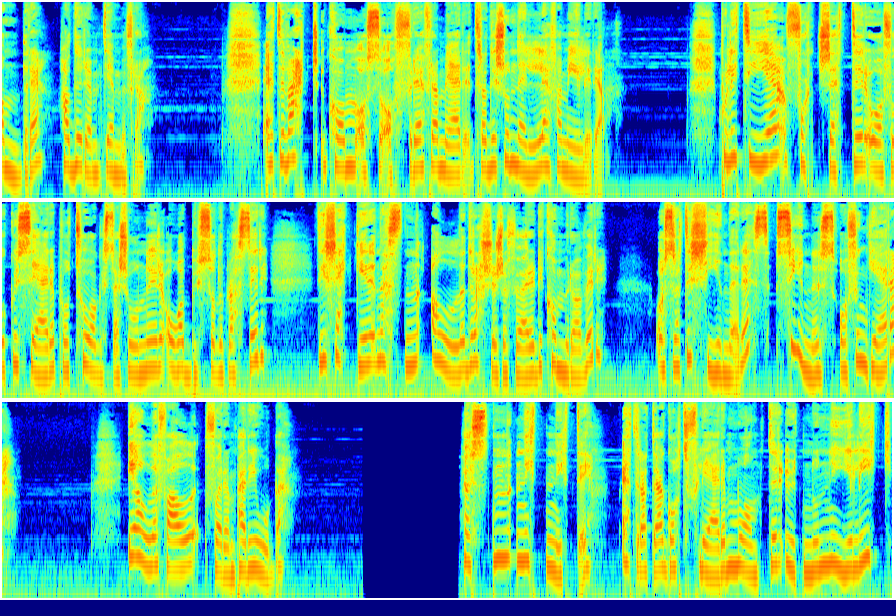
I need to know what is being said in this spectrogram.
andre hadde rømt hjemmefra. Etter hvert kom også ofre fra mer tradisjonelle familier igjen. Politiet fortsetter å fokusere på togstasjoner og bussholdeplasser, de sjekker nesten alle drosjesjåfører de kommer over, og strategien deres synes å fungere. I alle fall for en periode. Høsten 1990, etter at det har gått flere måneder uten noen nye lik,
